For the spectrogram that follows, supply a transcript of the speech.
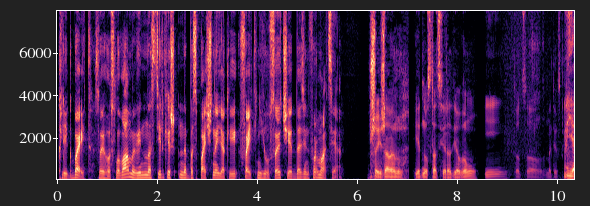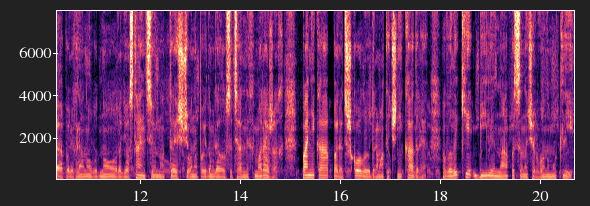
клікбейт. За його словами, він настільки ж небезпечний, як і фейк-ньюси чи дезінформація. Przejrzałem jedną stację radiową i to, co w mediach Я переглянув одну радіостанцію на те, що вона повідомляла в соціальних мережах. Паніка перед школою, драматичні кадри, великі білі написи на червоному тлі.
